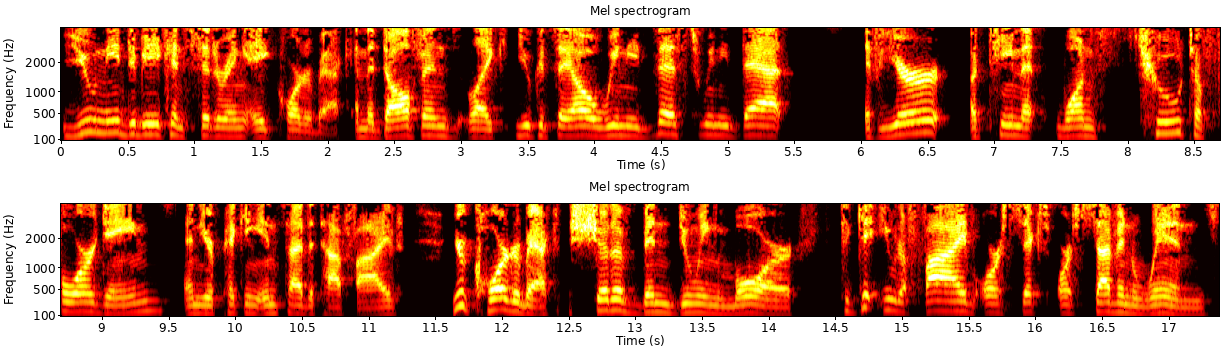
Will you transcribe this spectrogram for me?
you need to be considering a quarterback. And the Dolphins, like you could say, oh, we need this, we need that if you're a team that won two to four games and you're picking inside the top five, your quarterback should have been doing more to get you to five or six or seven wins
